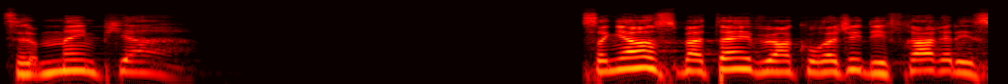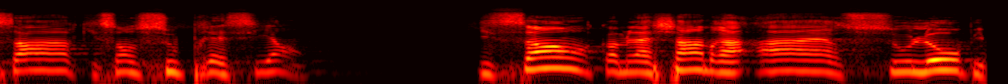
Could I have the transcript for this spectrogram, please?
C'est le même Pierre. Le Seigneur, ce matin, veut encourager des frères et des sœurs qui sont sous pression, qui sont comme la chambre à air sous l'eau, puis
